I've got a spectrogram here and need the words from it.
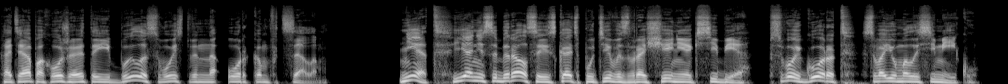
хотя, похоже, это и было свойственно оркам в целом. Нет, я не собирался искать пути возвращения к себе, в свой город, свою малосемейку.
